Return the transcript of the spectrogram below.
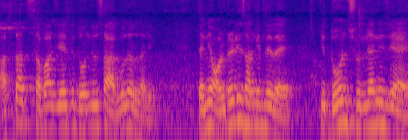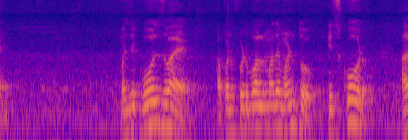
आत्ताच सभा जी आहे ती दोन दिवसा अगोदर झाली. त्यांनी ऑलरेडी सांगितलेलं आहे की दोन शून्याने जे आहे म्हणजे गोल जो आहे आपण फुटबॉलमध्ये म्हणतो की स्कोर हा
